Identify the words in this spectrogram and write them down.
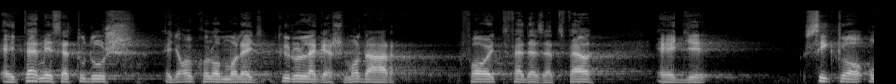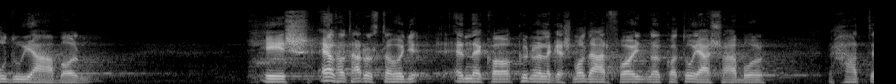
Egy természettudós egy alkalommal egy különleges madárfajt fedezett fel egy szikla odujában, és elhatározta, hogy ennek a különleges madárfajnak a tojásából hát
